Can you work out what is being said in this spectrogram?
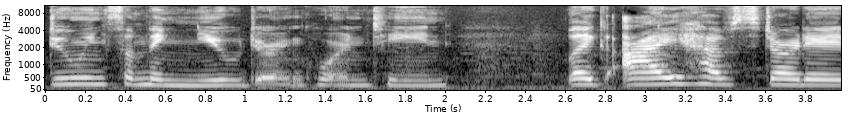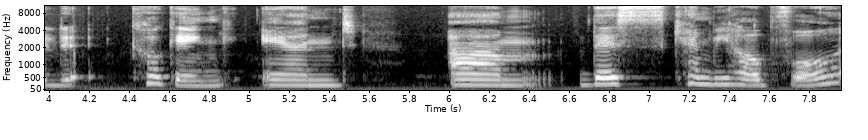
doing something new during quarantine. Like I have started cooking and um, this can be helpful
